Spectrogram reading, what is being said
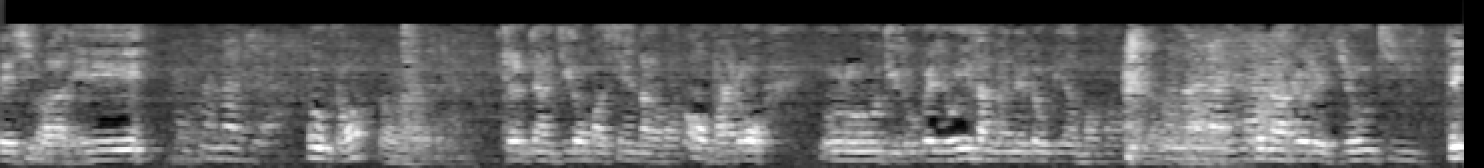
ပဲရှိပါတယ်မှန်ပါဗျာဟုတ်နော်ထက်ပြန်ကြည့်တော့မှစဉ်းစားပါအော်ဘာတော့ ဟိုဒီလိုပဲယုံကြည်သံကနေလုပ်ပြရမှာပါခုနပြောတဲ့ယုံကြည်တဲ့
